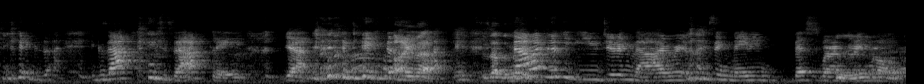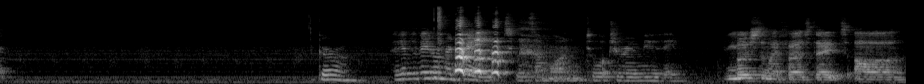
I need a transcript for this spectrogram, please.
exa- exactly, exactly. Yeah. Like that. Is that the Now move? I'm looking at you doing that. I'm realizing maybe this is where I'm going wrong. Girl. Have you ever been on a date with someone to watch a real movie? Most of my first dates are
